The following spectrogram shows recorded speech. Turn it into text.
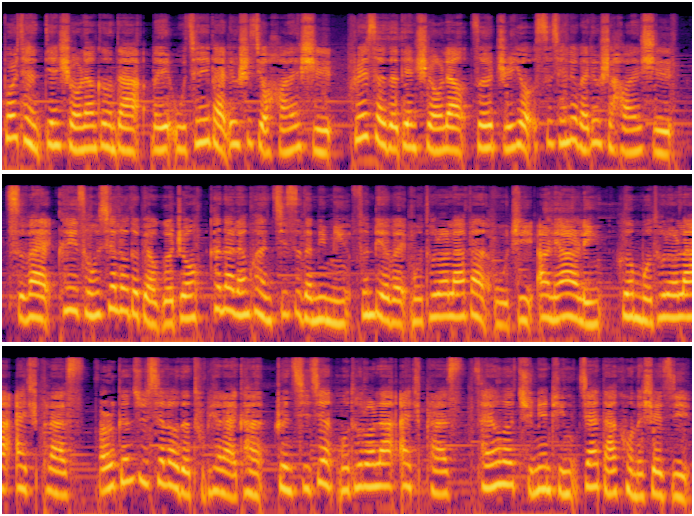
Burton 电池容量更大，为五千一百六十九毫安时，Razer 的电池容量则只有四千六百六十毫安时。此外，可以从泄露的表格中看到两款机子的命名分别为摩托罗拉 One 5G 二零二零和摩托罗拉 Edge Plus。而根据泄露的图片来看，准旗舰摩托罗拉 Edge Plus 采用了曲面屏加打孔的设计，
